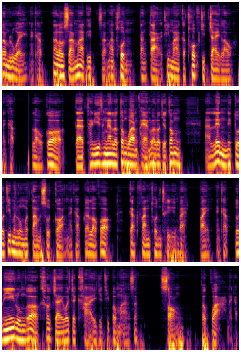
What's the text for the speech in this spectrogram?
ร่ำรวยนะครับ ถ้าเราสามารถอึดสามารถทนต่างๆ ที่มากระทบจิตใจเรานะครับ เราก็แต่ทั้งนี้ทั้งนั้นเราต้องวางแผนว่าเราจะต้องอเล่นในตัวที่มันลงมาต่ำสุดก่อนนะครับ แล้วเราก็กัดฟันทนถือไปไปนะครับ ตัวนี้ลุงก็เข้าใจว่าจะขายอยู่ที่ประมาณสัก 2กว่ากว่านะครับ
